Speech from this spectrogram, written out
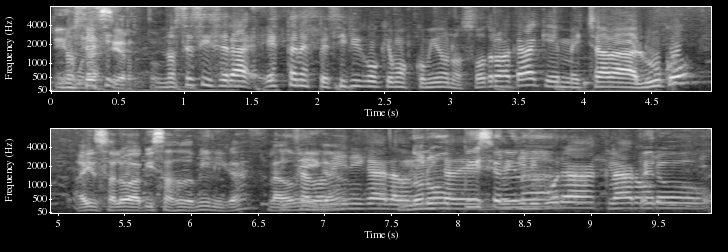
Es no, un sé si, no sé si será esta en específico que hemos comido nosotros acá, que es mechada a luco. Hay un saludo a Pizzas Dominica. La Pizza Dominica. Dominica, la no Dominica nos de- auspicia de ni nada, claro. Pero. No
